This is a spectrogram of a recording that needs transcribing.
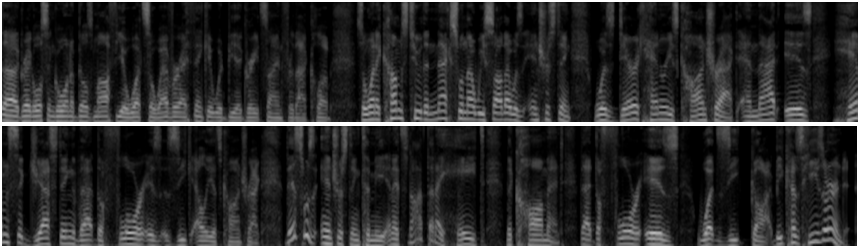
uh, Greg Olsen going to Bills Mafia whatsoever. I think it would be a great sign for that club. So when it comes to the next one that we saw that was interesting was Derrick Henry's contract, and that is him suggesting that the floor is Zeke Elliott's contract. This was interesting to me, and it's not that I hate the comment that the floor is what Zeke got because he's earned it.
